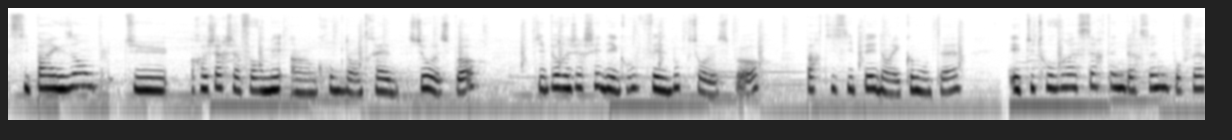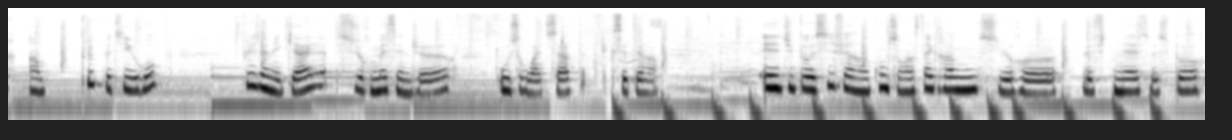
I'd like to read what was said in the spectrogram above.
Si par exemple tu recherches à former un groupe d'entraide sur le sport, tu peux rechercher des groupes Facebook sur le sport, participer dans les commentaires et tu trouveras certaines personnes pour faire un plus petit groupe, plus amical sur Messenger ou sur WhatsApp, etc. Et tu peux aussi faire un compte sur Instagram sur euh, le fitness, le sport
